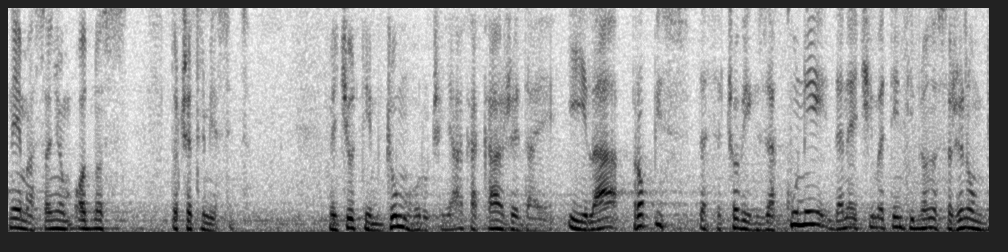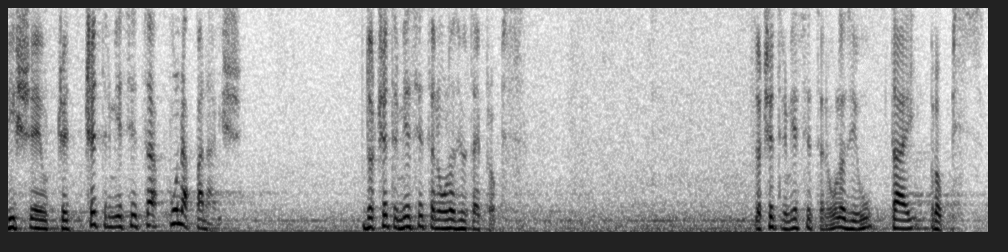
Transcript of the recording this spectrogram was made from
nema sa njom odnos do četiri mjeseca. Međutim, džumhur učenjaka kaže da je ila propis da se čovjek zakune da neće imati intimni odnos sa ženom više od četiri mjeseca, puna pa naviše. Do četiri mjeseca ne ulazi u taj propis. Do četiri mjeseca ne ulazi u taj propis.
